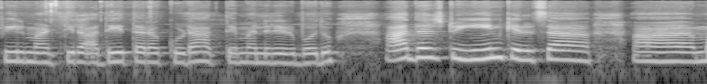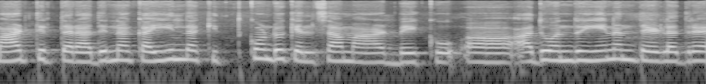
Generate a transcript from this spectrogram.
ಫೀಲ್ ಮಾಡ್ತೀರಾ ಅದೇ ಥರ ಕೂಡ ಅತ್ತೆ ಮನೇಲಿ ಇರ್ಬೋದು. ಆದಷ್ಟು ಏನು ಕೆಲಸ ಮಾಡ್ತಿರ್ತಾರೆ ಅದನ್ನು ಕೈಯಿಂದ ಕಿತ್ಕೊಂಡು ಕೆಲಸ ಮಾಡಬೇಕು. ಅದು ಒಂದು ಏನಂತ ಹೇಳಿದ್ರೆ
